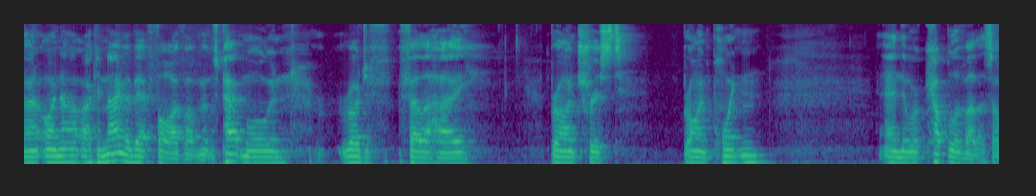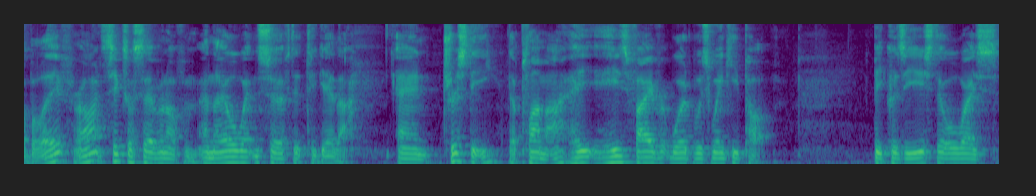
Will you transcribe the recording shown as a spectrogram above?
Uh, I know I can name about five of them. It was Pat Morgan, Roger Fallahay, Brian Trist, Brian Poynton, and there were a couple of others, I believe. Right, six or seven of them, and they all went and surfed it together. And Tristy, the plumber, he his favourite word was winki pop, because he used to always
